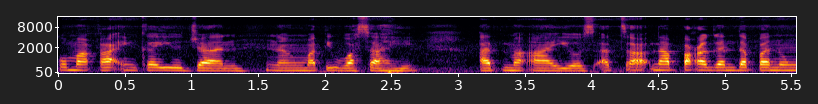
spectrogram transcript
kumakain kayo diyan ng matiwasay at maayos. At sa, napakaganda pa nung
